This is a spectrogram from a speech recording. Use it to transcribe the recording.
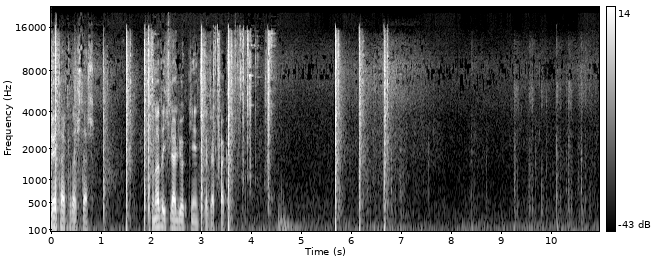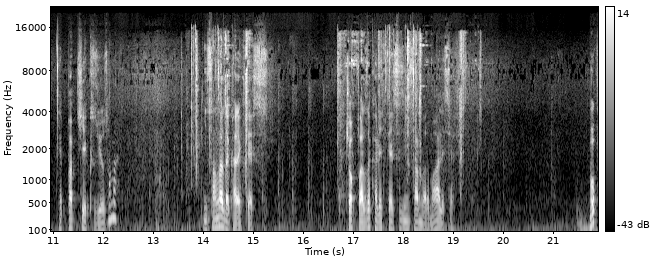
Evet arkadaşlar. Buna da ihlal yok diye çıkacak bakın. Hep PUBG'ye kızıyoruz ama insanlar da karaktersiz. Çok fazla karaktersiz insan var maalesef. Hop.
